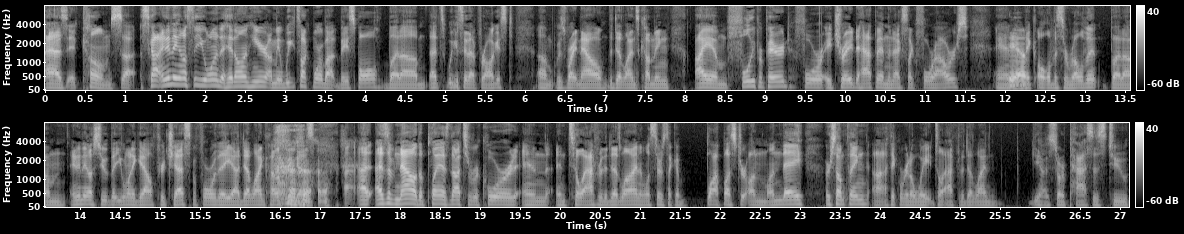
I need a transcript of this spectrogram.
as it comes. Uh, Scott, anything else that you wanted to hit on here? I mean, we could talk more about baseball, but um, that's we can say that for August because um, right now the deadline's coming. I am fully prepared for a trade to happen in the next like four hours and yeah. make all of this irrelevant. But um, anything else you, that you want to get off your chest before the uh, deadline comes? Because uh, as of now, the plan is not to record and until after the deadline, unless there's like a blockbuster on Monday or something. Uh, I think we're gonna wait until after the deadline you know sort of passes to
